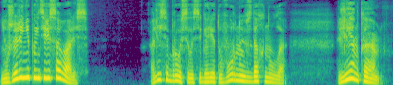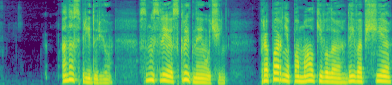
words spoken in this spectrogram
«Неужели не поинтересовались?» Алися бросила сигарету в урну и вздохнула. «Ленка...» Она с придурью. В смысле, скрытная очень. Про парня помалкивала, да и вообще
